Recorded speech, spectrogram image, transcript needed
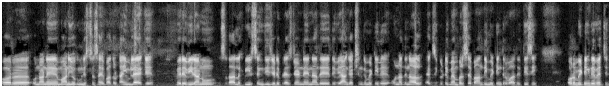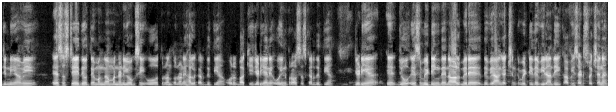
ਔਰ ਉਹਨਾਂ ਨੇ ਮਾਨਯੋਗ ਮਿਨਿਸਟਰ ਸਾਹਿਬਾ ਤੋਂ ਟਾਈਮ ਲੈ ਕੇ ਮੇਰੇ ਵੀਰਾਂ ਨੂੰ ਸਰਦਾਰ ਲਖਬੀਰ ਸਿੰਘ ਜੀ ਜਿਹੜੇ ਪ੍ਰੈਜ਼ੀਡੈਂਟ ਨੇ ਇਹਨਾਂ ਦੇ ਦਿਵਿਆਂਗ ਐਕਸ਼ਨ ਕਮੇਟੀ ਦੇ, ਉਹਨਾਂ ਦੇ ਨਾਲ ਐਗਜ਼ੀਕਿਊਟਿਵ ਮੈਂਬਰ ਸਾਹਿਬਾਨ ਦੀ ਮੀਟਿੰਗ ਕਰਵਾ ਦਿੱਤੀ ਸੀ। ਔਰ ਉਹ ਮੀਟਿੰਗ ਦੇ ਵਿੱਚ ਜਿੰਨੀਆਂ ਵੀ ਇਸ ਸਟੇਜ ਦੇ ਉੱਤੇ ਮੰਗਾਂ ਮੰਨਣਯੋਗ ਸੀ, ਉਹ ਤੁਰੰਤ ਉਹਨਾਂ ਨੇ ਹੱਲ ਕਰ ਦਿੱਤੀਆਂ ਔਰ ਬਾਕੀ ਜਿਹੜੀਆਂ ਨੇ ਉਹ ਇਨ ਪ੍ਰੋਸੈਸ ਕਰ ਦਿੱਤੀਆਂ। ਜਿਹੜੀਆਂ ਇਹ- ਜੋ ਇਸ ਮੀਟਿੰਗ ਦੇ ਨਾਲ ਮੇਰੇ ਦਿਵਿਆਂਗ ਐਕਸ਼ਨ ਕਮੇਟੀ ਦੇ ਵੀਰਾਂ ਦੀ ਕਾਫੀ ਸੈਟੀਸਫੈਕਸ਼ਨ ਹੈ।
